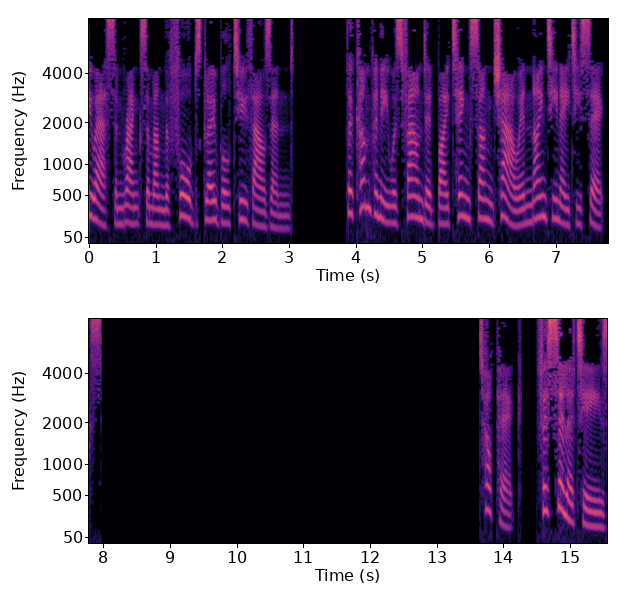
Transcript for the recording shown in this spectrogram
U.S. and ranks among the Forbes Global 2000. The company was founded by Ting Tsung Chao in 1986. Topic: Facilities.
